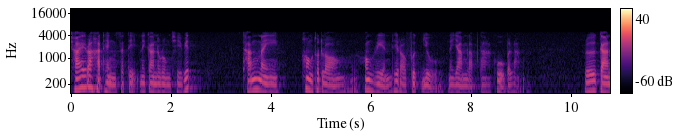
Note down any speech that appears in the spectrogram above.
ใช้รหัสแห่งสติในการดำรงชีวิต ทั้งในห้องทดลองห้องเรียนที่เราฝึกอยู่ในยามหลับตาคู่บาลัง หรือการ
